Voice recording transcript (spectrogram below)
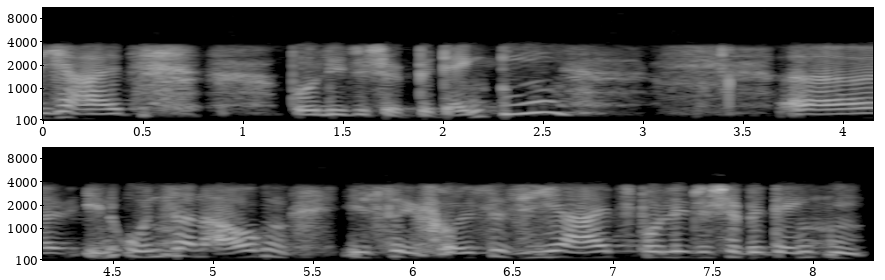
sicherheitspolitische Bedenken. Äh, in unseren Augen ist das größte sicherheitspolitische Bedenken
